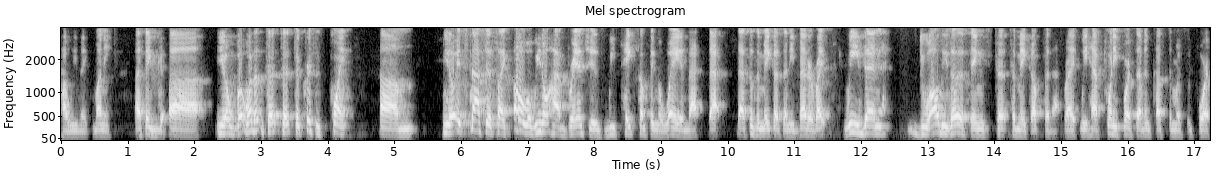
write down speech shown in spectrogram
how we make money. I think mm-hmm. uh, you know, but what to, to, to Chris's point, um, you know, it's not just like oh well, we don't have branches, we take something away, and that that that doesn't make us any better, right? We then do all these other things to, to make up for that, right? We have 24 seven customer support.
